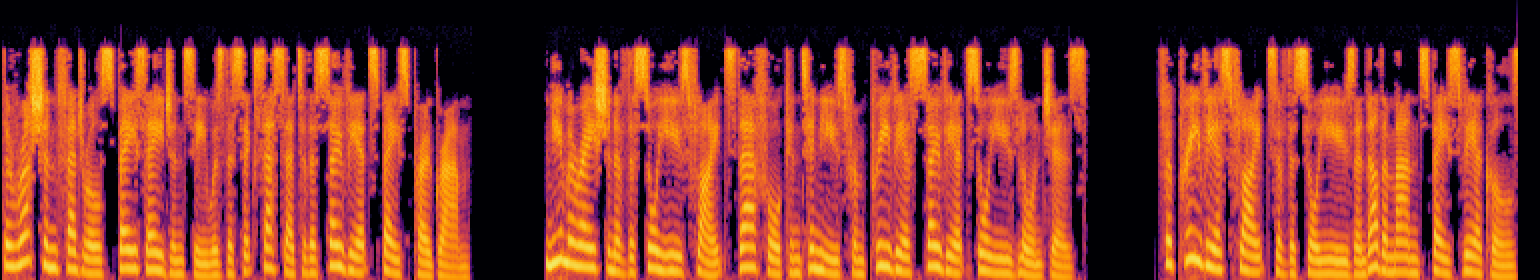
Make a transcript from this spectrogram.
The Russian Federal Space Agency was the successor to the Soviet space program. Numeration of the Soyuz flights therefore continues from previous Soviet Soyuz launches. For previous flights of the Soyuz and other manned space vehicles,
